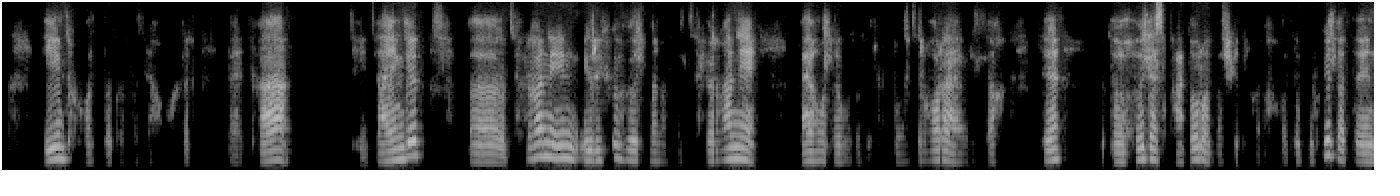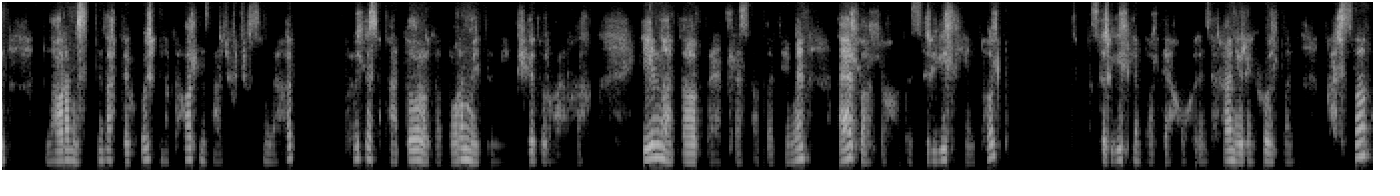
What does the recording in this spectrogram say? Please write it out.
Ийм тохиолдол бол яг үгээр байдгаа. Тийм. За ингээд захиргааны энэ ерөнхий хууль маань бол захиргааны байгууллагыг бол зоргоороо авирлах тий одоо хуулиас гадуур одоо шийдвэр гаргах одоо бүхэл одоо энэ норм стандартыг хөөс тодорхойлон зааж өгчихсэн байхад хуулиас гадуур одоо дуран мэдрэмж юм шийдвэр гаргах энэ одоо байдлаас одоо тийм ээ аль болох одоо сэргийлэхийн тулд сэргийлэхийн тулд яг хөөрийн захиргааны ерөнхий хууль маань гарсан.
